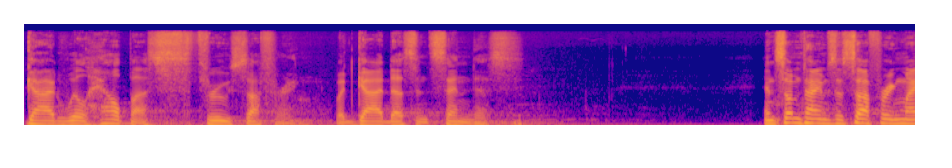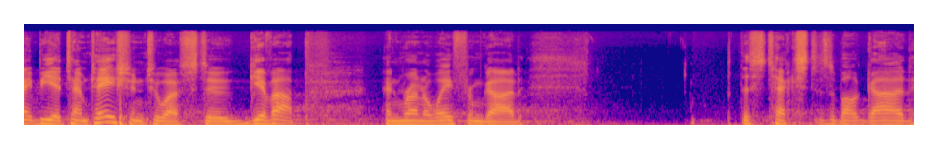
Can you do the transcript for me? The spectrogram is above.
God will help us through suffering, but God doesn't send us. And sometimes the suffering might be a temptation to us to give up and run away from God. But this text is about God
